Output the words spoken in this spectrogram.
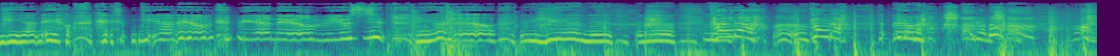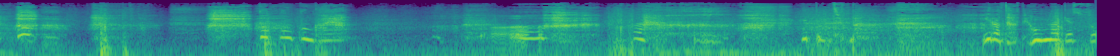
미안해요. 미안해요. 미안해요. 미유 씨. 미안해요. 미안해. 가을아. 가을아. 일어나. 일어나. 또 꿈꾼 거야. 이똥좀 봐. 이러다 병나겠어.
